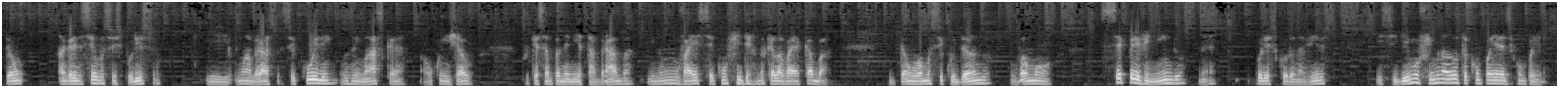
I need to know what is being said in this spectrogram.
Então, agradecer a vocês por isso e um abraço. Se cuidem, usem máscara, álcool em gel, porque essa pandemia tá braba e não vai ser confiando que ela vai acabar. Então vamos se cuidando, vamos se prevenindo, né? por esse coronavírus e seguimos firme na luta, companheiras e companheiros.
